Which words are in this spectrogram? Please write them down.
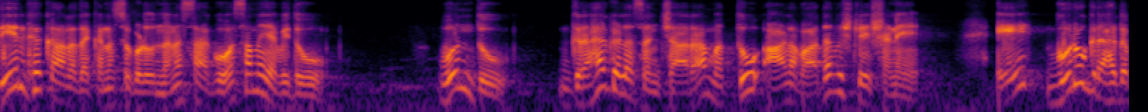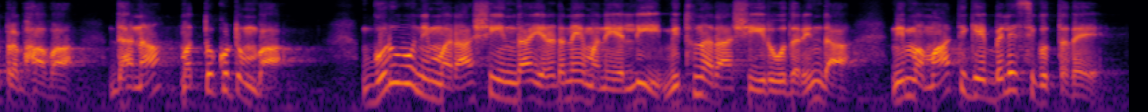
ದೀರ್ಘಕಾಲದ ಕನಸುಗಳು ನನಸಾಗುವ ಸಮಯವಿದು. ಒಂದು, ಗ್ರಹಗಳ ಸಂಚಾರ ಮತ್ತು ಆಳವಾದ ವಿಶ್ಲೇಷಣೆ. ಎ ಗುರು ಗ್ರಹದ ಪ್ರಭಾವ, ಧನ ಮತ್ತು ಕುಟುಂಬ. ಗುರುವು ನಿಮ್ಮ ರಾಶಿಯಿಂದ ಎರಡನೇ ಮನೆಯಲ್ಲಿ ಮಿಥುನ ರಾಶಿ ಇರುವುದರಿಂದ ನಿಮ್ಮ ಮಾತಿಗೆ ಬೆಲೆ ಸಿಗುತ್ತದೆ.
